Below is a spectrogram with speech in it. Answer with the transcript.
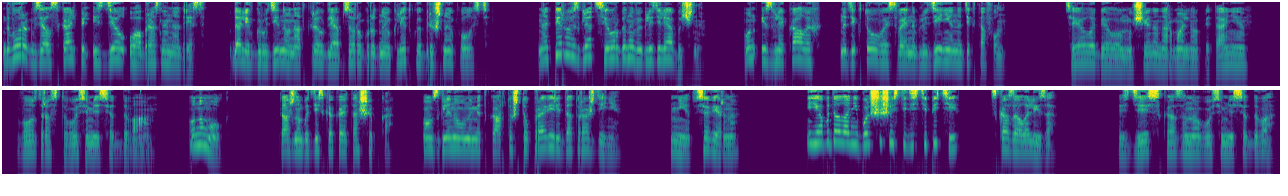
Дворок взял скальпель и сделал U-образный надрез. Удалив грудину, он открыл для обзора грудную клетку и брюшную полость. На первый взгляд все органы выглядели обычно. Он извлекал их, надиктовывая свои наблюдения на диктофон. Тело белого мужчины нормального питания, возраст 82. Он умолк. Должно быть здесь какая-то ошибка. Он взглянул на медкарту, чтобы проверить дату рождения. Нет, все верно. «Я бы дала не больше шестидесяти пяти», — сказала Лиза. «Здесь сказано восемьдесят два».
